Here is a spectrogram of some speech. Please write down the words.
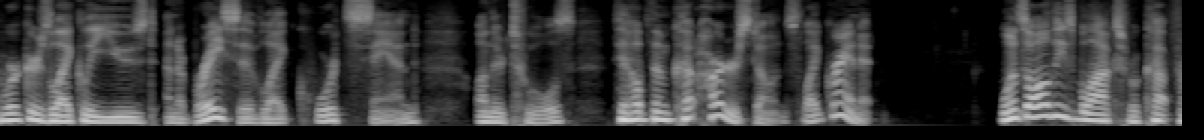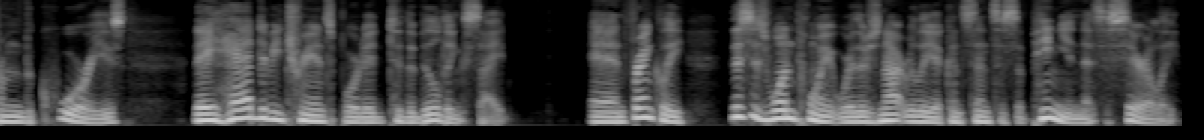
Workers likely used an abrasive, like quartz sand, on their tools to help them cut harder stones, like granite. Once all these blocks were cut from the quarries, they had to be transported to the building site. And frankly, this is one point where there's not really a consensus opinion necessarily.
